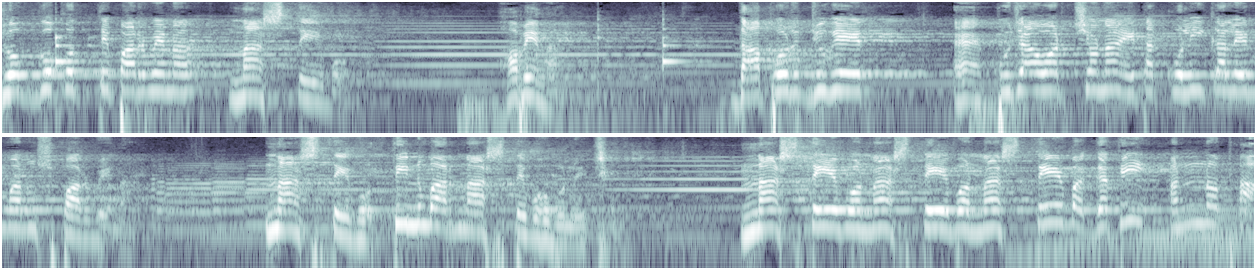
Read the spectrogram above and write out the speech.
যজ্ঞ করতে পারবে না নাচতেব হবে না। দাপর যুগের পূজা অর্চনা, এটা কলিকালের মানুষ পারবে না। নাচতেব তিনবার নাচতেব বলেছে নাচতেব নাচতেব নাচতেব গতি অন্যথা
